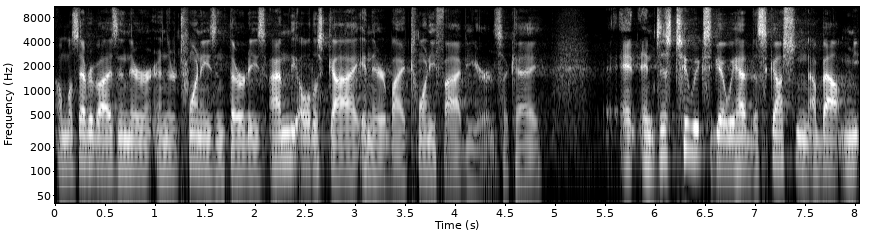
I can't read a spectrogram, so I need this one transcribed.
Almost everybody's in their, in their 20s and 30s. I'm the oldest guy in there by 25 years, okay? And, and just two weeks ago, we had a discussion about mu-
